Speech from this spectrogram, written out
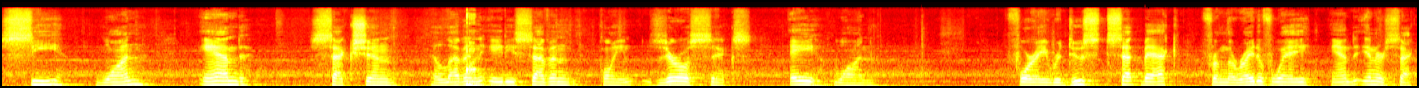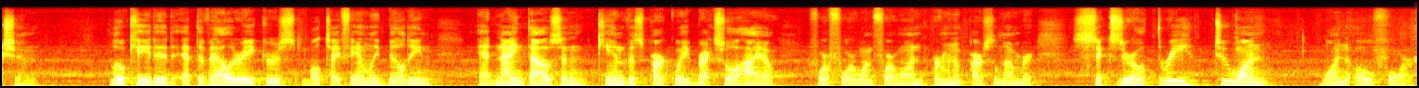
C1 and Section 1187.06 A1 for a reduced setback from the right-of-way and intersection located at the Valor Acres multifamily building at 9,000 Canvas Parkway, Brecksville, Ohio, 44141, permanent parcel number 603-21104.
